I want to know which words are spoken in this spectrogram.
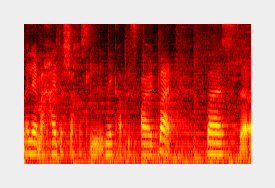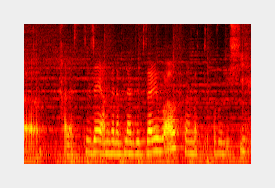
ملامح هيدا الشخص ال make up inspired by. بس uh, خلص today I'm gonna blend it very well كمان ما تقولوا لي شي.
